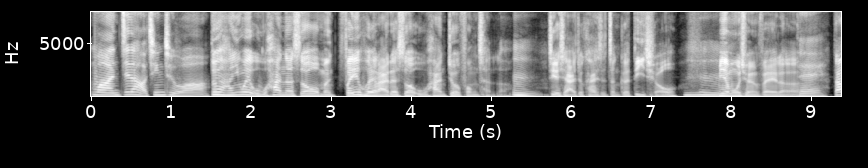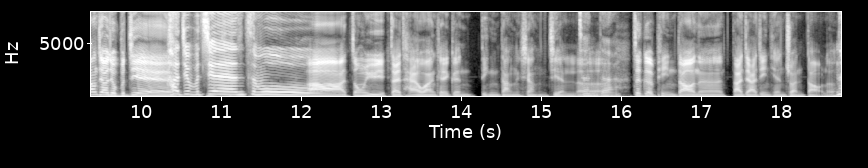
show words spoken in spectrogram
哇，你记得好清楚哦！对啊，因为武汉那时候我们飞回来的时候，武汉就封城了。嗯，接下来就开始整个地球面目全非了。对，当久久不见，好久不见，子木 啊，终于在台湾可以跟叮当相见了。真的，这个频道呢，大家今天赚到了。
